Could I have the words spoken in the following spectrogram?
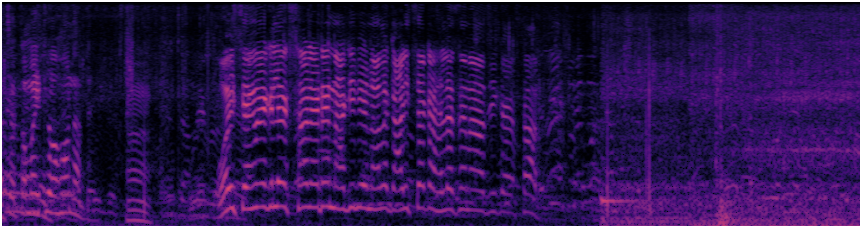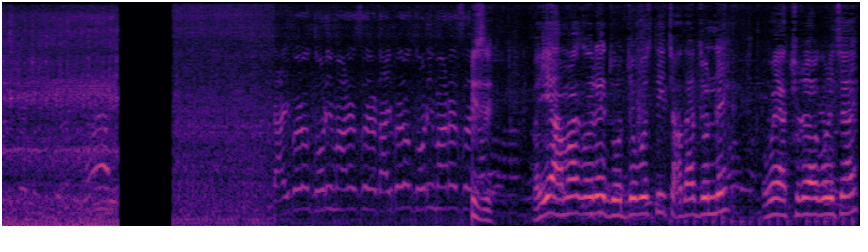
আচ্ছা তোমার একটু হন আতে হ্যাঁ ওই চেঙ্গা গেলে স্যার এটা নাগিবে নাহলে গাড়ি চাকা হেলেছে না আজিকা স্যার ড্রাইভারও দড়ি মারেছে ড্রাইভারও দড়ি মারেছে ভাইয়া আমাকে ওরে জোর জবরদস্তি চাঁদার জন্য ওই একশো টাকা করে চায়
